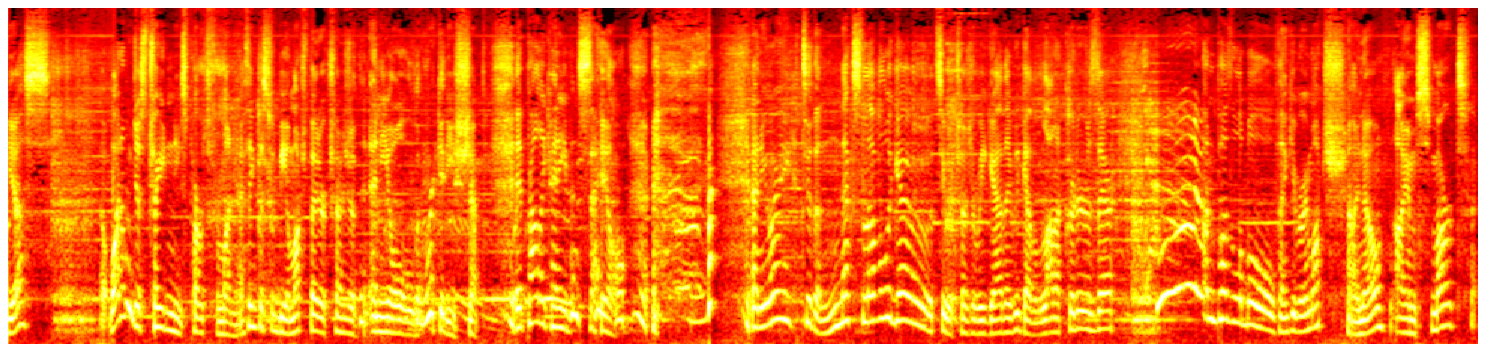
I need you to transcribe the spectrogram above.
Yes. Uh, why don't we just trade in these parts for money? I think this would be a much better treasure than any old rickety ship. It probably can't even sail. Anyway, to the next level we go. Let's see what treasure we gather. We got a lot of critters there. Woo, unpuzzleable. Thank you very much. I know. I am smart.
